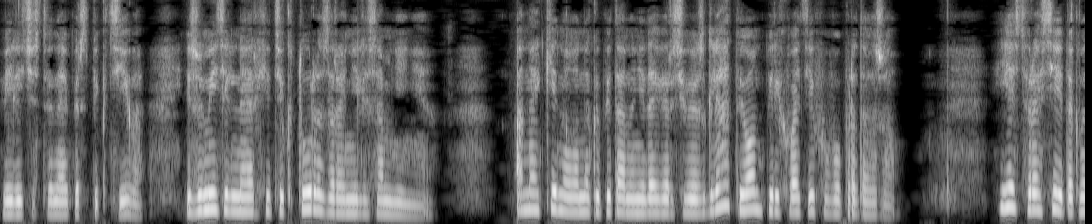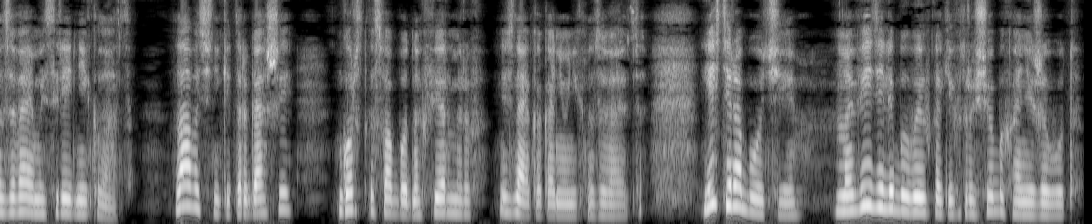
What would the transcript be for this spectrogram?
величественная перспектива, изумительная архитектура заронили сомнения. Она кинула на капитана недоверчивый взгляд, и он, перехватив его, продолжал. Есть в России так называемый средний класс. Лавочники, торгаши, горстка свободных фермеров, не знаю, как они у них называются. Есть и рабочие, но видели бы вы, в каких трущобах они живут.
